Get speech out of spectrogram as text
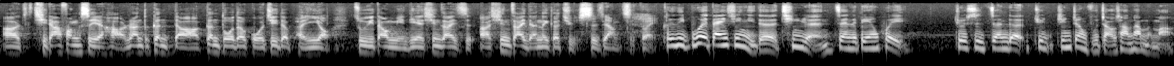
啊其他方式也好，让更啊更多的国际的朋友注意到缅甸现在是啊现在的那个局势这样子。对。可是你不会担心你的亲人在那边会，就是真的军军政府找上他们吗？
